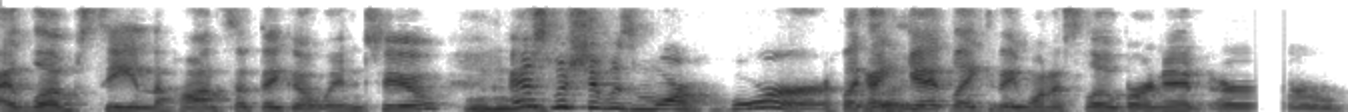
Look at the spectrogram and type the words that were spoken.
I love seeing the haunts that they go into. Mhm. I just wish it was more horror. Like I get like they want to slow burn it or, or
